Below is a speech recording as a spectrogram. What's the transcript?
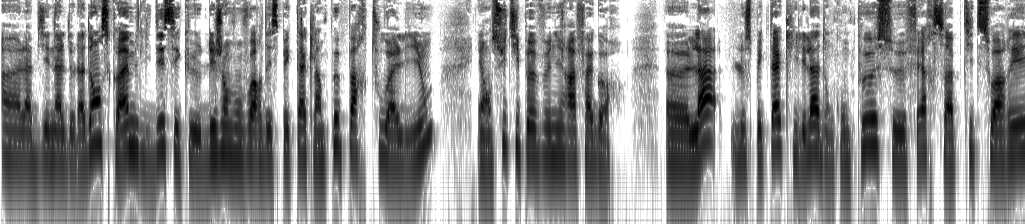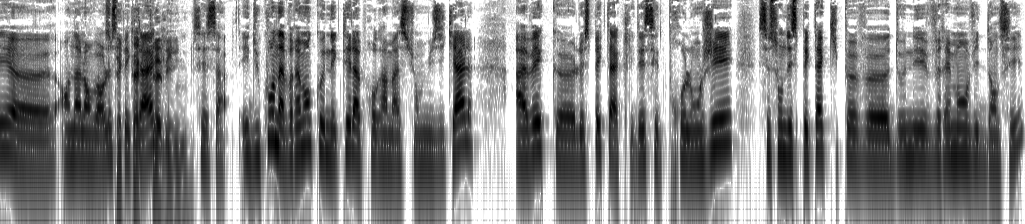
à la Biennale de la danse, quand même, l'idée c'est que les gens vont voir des spectacles un peu partout à Lyon, et ensuite ils peuvent venir à Fagor. Euh, là, le spectacle, il est là, donc on peut se faire sa petite soirée euh, en allant voir le Spectacle. C'est ça. Et du coup, on a vraiment connecté la programmation musicale avec euh, le spectacle. L'idée, c'est de prolonger. Ce sont des spectacles qui peuvent donner vraiment envie de danser.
